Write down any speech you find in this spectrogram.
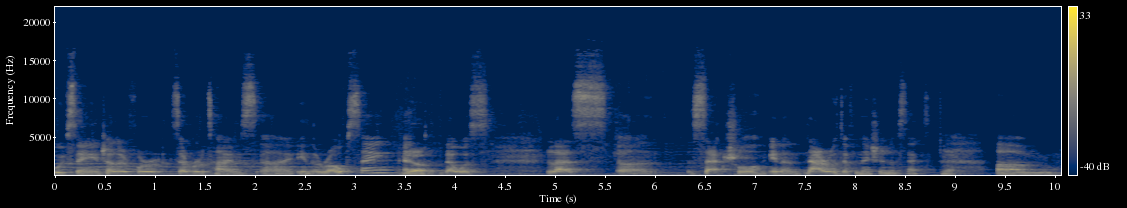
we've seen each other for several times uh, in the rope thing, and Yeah. that was less uh, sexual in a narrow definition of sex. Yeah. Um,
